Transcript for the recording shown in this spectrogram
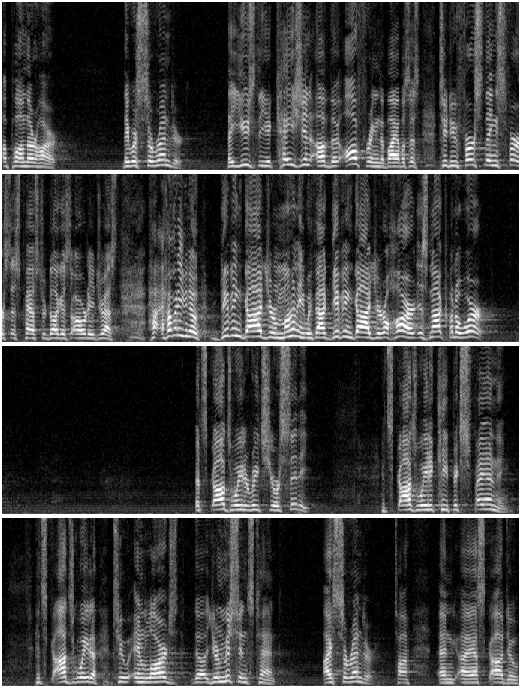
upon their heart. They were surrendered. They used the occasion of the offering, the Bible says, to do first things first, as Pastor Doug has already addressed. How, many of you know giving God your money without giving God your heart is not going to work? It's God's way to reach your city. It's God's way to keep expanding. It's God's way to, to enlarge the, your missions tent. I surrender. And I ask God to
